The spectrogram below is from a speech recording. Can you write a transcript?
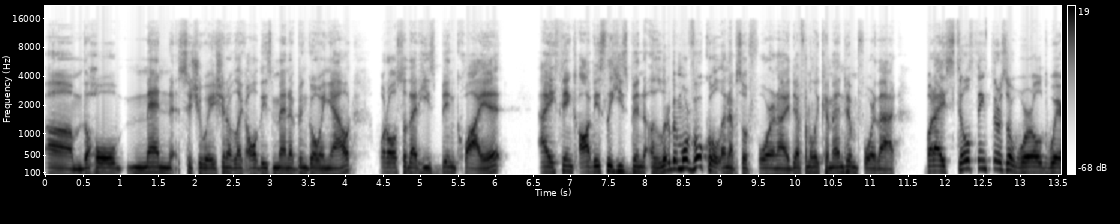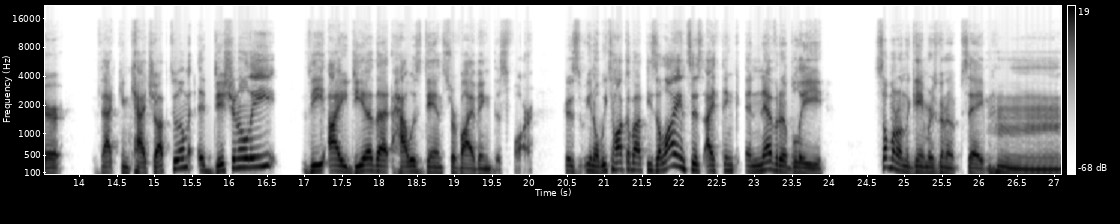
um the whole men situation of like all these men have been going out. but also that he's been quiet. I think obviously he's been a little bit more vocal in episode four, and I definitely commend him for that. But I still think there's a world where that can catch up to him. Additionally, the idea that how is Dan surviving this far? Because you know we talk about these alliances. I think inevitably someone on the gamer is going to say, "Hmm,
